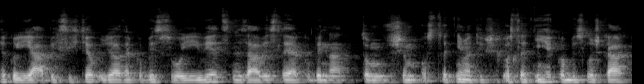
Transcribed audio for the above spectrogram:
jako já bych si chtěl udělat jakoby svoji věc, nezávisle jakoby na tom všem ostatním, na těch všech ostatních jakoby složkách,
